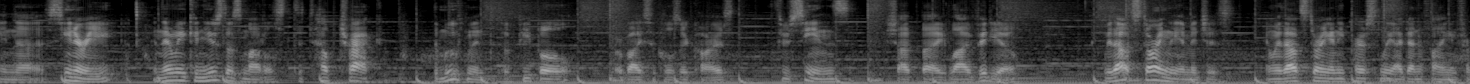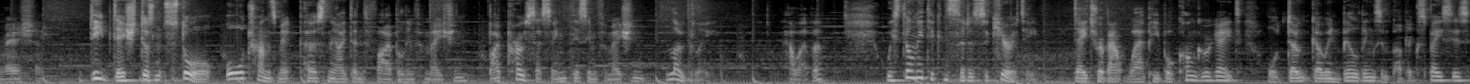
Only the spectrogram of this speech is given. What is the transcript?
in uh, scenery, and then we can use those models to help track the movement of people or bicycles or cars through scenes shot by live video without storing the images and without storing any personally identifying information. Deep Dish doesn't store or transmit personally identifiable information by processing this information locally. However, we still need to consider security. Data about where people congregate or don't go in buildings and public spaces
